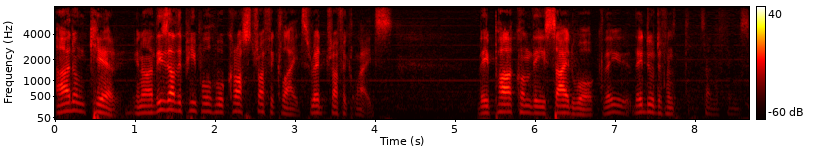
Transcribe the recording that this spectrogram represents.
I don't care. You know, these are the people who cross traffic lights, red traffic lights. They park on the sidewalk. They, they do different kind of things.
